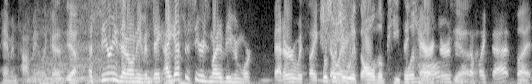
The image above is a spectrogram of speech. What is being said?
Pam and Tommy, like a yeah. a series. I don't even think. I guess a series might have even worked better with like Especially with all the people, the involved. characters and Yeah. stuff like that. But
